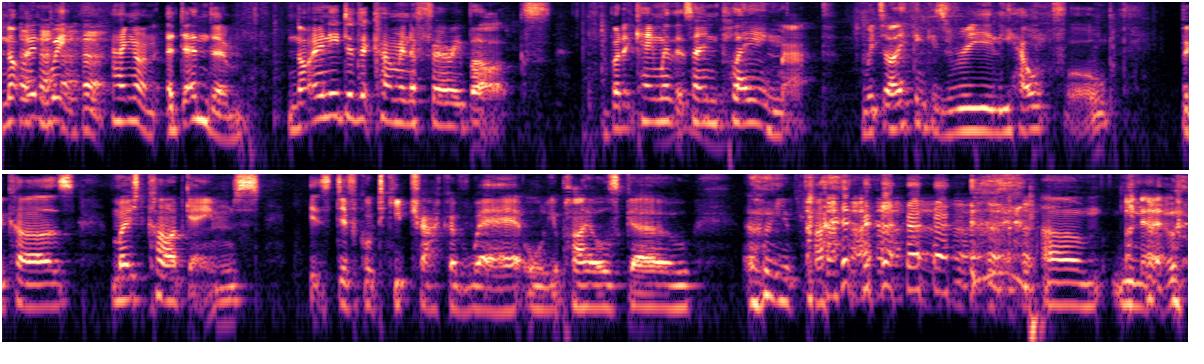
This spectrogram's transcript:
not only, wait, hang on. Addendum. Not only did it come in a furry box, but it came with its own playing mat. which I think is really helpful because most card games, it's difficult to keep track of where all your piles go. All your pi- um, you know.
